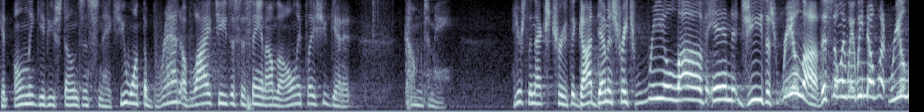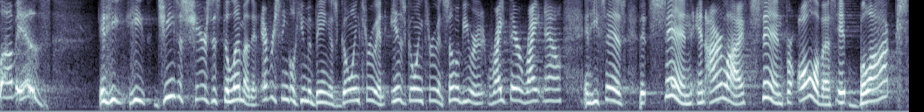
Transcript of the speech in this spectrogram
Can only give you stones and snakes. You want the bread of life? Jesus is saying, I'm the only place you get it. Come to me. Here's the next truth that God demonstrates real love in Jesus. Real love. This is the only way we know what real love is. And he, he, Jesus shares this dilemma that every single human being is going through and is going through, and some of you are right there right now. And he says that sin in our life, sin for all of us, it blocks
